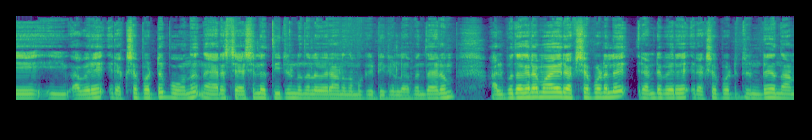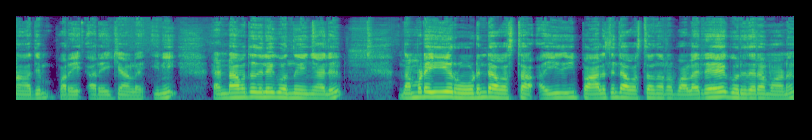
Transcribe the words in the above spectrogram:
ഈ അവർ രക്ഷപ്പെട്ട് പോന്ന് നേരെ സ്റ്റേഷനിൽ എത്തിയിട്ടുണ്ടെന്നുള്ളവരാണ് നമുക്ക് കിട്ടിയിട്ടുള്ളത്. അപ്പോൾ എന്തായാലും അത്ഭുതകരമായ രക്ഷപ്പെടൽ രണ്ടുപേര് രക്ഷപ്പെട്ടിട്ടുണ്ട് എന്നാണ് ആദ്യം പറയ അറിയിക്കാനുള്ളത്. ഇനി രണ്ടാമത്തതിലേക്ക് വന്നു കഴിഞ്ഞാൽ നമ്മുടെ ഈ റോഡിന്റെ അവസ്ഥ ഈ പാലത്തിന്റെ അവസ്ഥ എന്ന് പറഞ്ഞാൽ വളരെ ഗുരുതരമാണ്.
